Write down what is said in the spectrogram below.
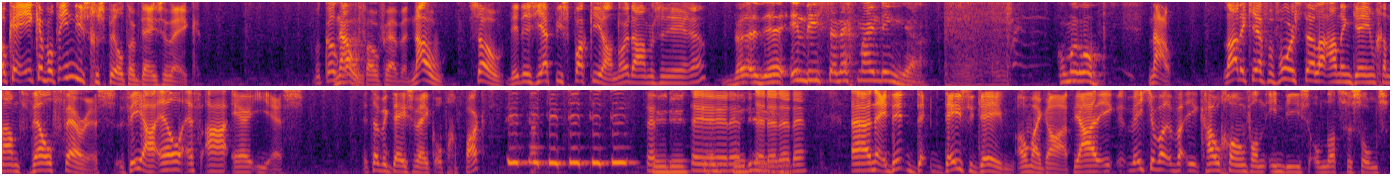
Oké, ik heb wat indies gespeeld ook deze week. Moet ik ook Nou. even over hebben. Nou, zo. Dit is Jeppie's pakje aan hoor, dames en heren. de, de indies zijn echt mijn ding, ja. Kom maar op. Nou, laat ik je even voorstellen aan een game genaamd Valfaris. V-A-L-F-A-R-I-S. Dit heb ik deze week opgepakt. Eh, nee, dit, de- deze game. Oh my god. Ja, weet je wat? Ik hou gewoon van indies, omdat ze soms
